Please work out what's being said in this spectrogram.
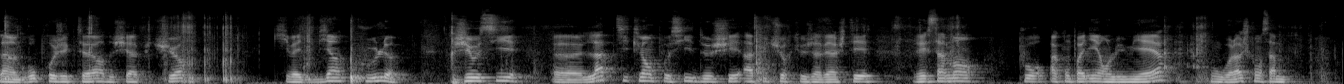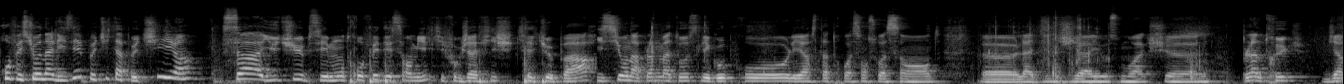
Là, un gros projecteur de chez Aputure qui va être bien cool. J'ai aussi Euh, la petite lampe aussi de chez Aputure que j'avais acheté récemment pour accompagner en lumière. Donc voilà, je commence à me professionnaliser petit à petit. Hein. Ça, YouTube, c'est mon trophée des 100 000 qu'il faut que j'affiche quelque part. Ici, on a plein de matos, les GoPro, les Insta360, euh, la DJI Osmo Action, plein de trucs bien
